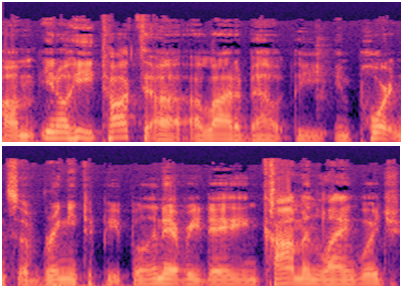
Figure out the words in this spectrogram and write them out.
Um, you know, he talked uh, a lot about the importance of bringing to people in everyday, in common language,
